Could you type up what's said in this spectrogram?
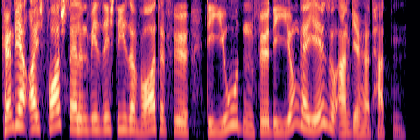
Könnt ihr euch vorstellen, wie sich diese Worte für die Juden, für die Jünger Jesu angehört hatten?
